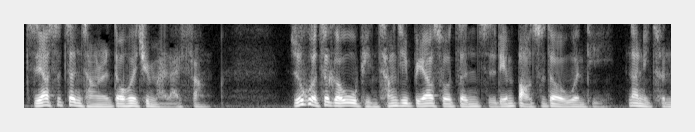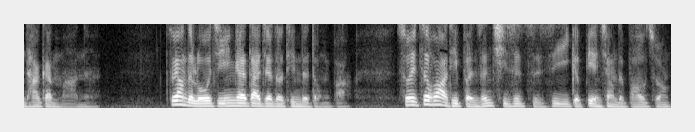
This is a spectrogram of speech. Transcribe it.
只要是正常人都会去买来放。如果这个物品长期不要说增值，连保值都有问题，那你存它干嘛呢？这样的逻辑应该大家都听得懂吧？所以这话题本身其实只是一个变相的包装，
